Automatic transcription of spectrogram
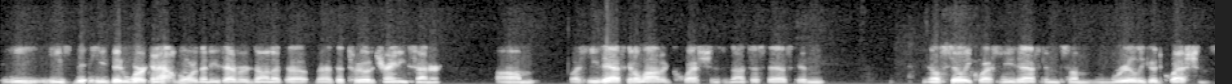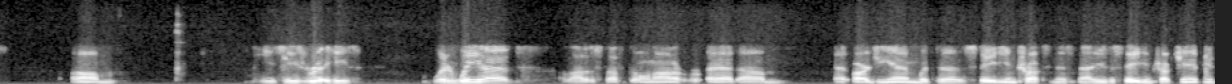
he, he's he's been working out more than he's ever done at the at the Toyota Training Center. Um, but he's asking a lot of questions, not just asking you know silly questions. He's asking some really good questions. Um, he's he's re- he's when we had a lot of the stuff going on at, at um, at RGM with the stadium trucks and this and that. He's a stadium truck champion.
